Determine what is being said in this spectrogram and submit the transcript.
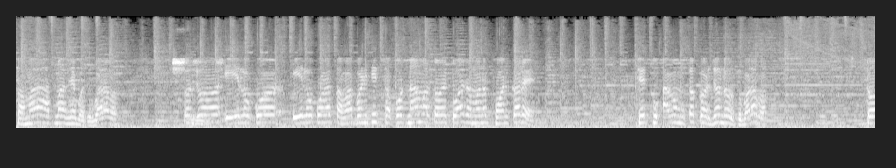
તમારા હાથમાં છે બધું બરાબર? તો જો એ લોકો એ લોકોને તમારા ભણીથી સપોર્ટ ના મળતો હોય તો જ અમને ફોન કરે. છે હવે હું તો કરજણ રહું છું બરાબર? તો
